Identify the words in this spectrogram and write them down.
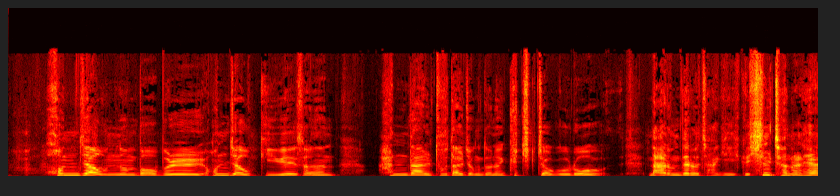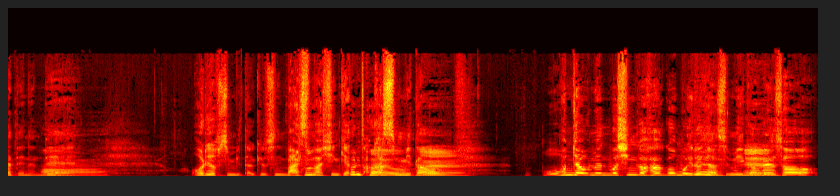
혼자 웃는 법을 혼자 웃기 위해서는 한 달, 두 달 정도는 규칙적으로 나름대로 자기 그 실천을 해야 되는데 어. 렵습니다 교수님. 말씀하신 그, 게 똑같습니다. 네. 혼자 오면 뭐 심각하고 뭐 이러지 네. 않습니까? 네. 그래서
